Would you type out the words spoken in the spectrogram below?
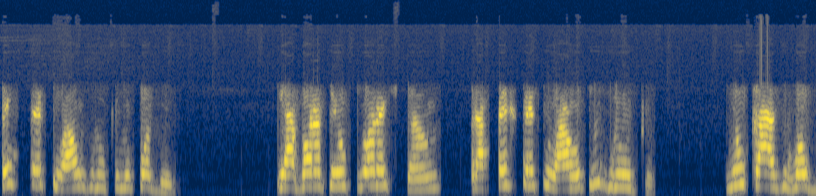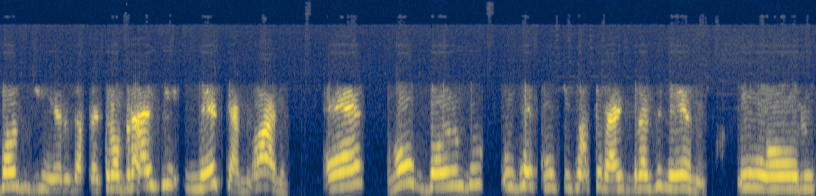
perpetuar o grupo no poder. E agora tem o florestão para perpetuar outro grupo no caso, roubando dinheiro da Petrobras, e nesse agora é roubando os recursos naturais brasileiros, o ouro,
